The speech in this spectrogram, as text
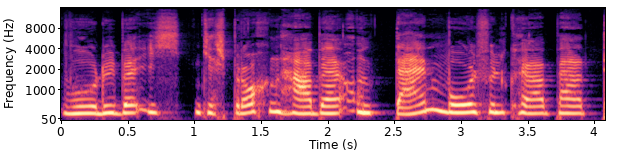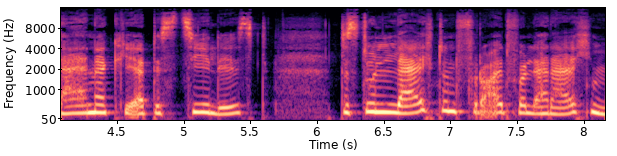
worüber ich gesprochen habe und dein Wohlfühlkörper dein erklärtes Ziel ist, das du leicht und freudvoll erreichen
